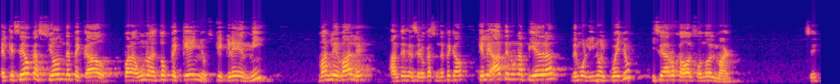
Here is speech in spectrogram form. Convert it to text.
el que sea ocasión de pecado para uno de estos pequeños que cree en mí, más le vale, antes de ser ocasión de pecado, que le aten una piedra de molino al cuello y sea arrojado al fondo del mar. ¿Sí?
